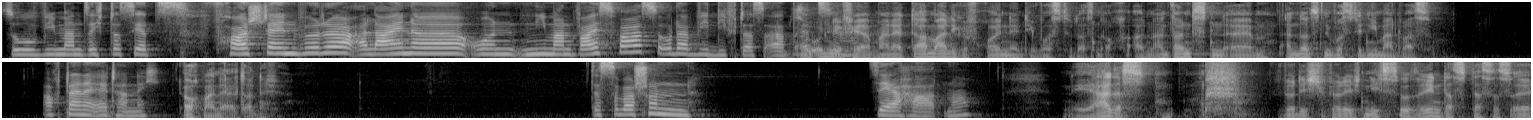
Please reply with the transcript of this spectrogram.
So wie man sich das jetzt vorstellen würde, alleine und niemand weiß was? Oder wie lief das ab? So Erzähl ungefähr. Meine damalige Freundin, die wusste das noch. An, ansonsten, ähm, ansonsten wusste niemand was. Auch deine Eltern nicht. Auch meine Eltern nicht. Das ist aber schon sehr hart, ne? Ja, das würde ich, würde ich nicht so sehen, dass, dass es, äh,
